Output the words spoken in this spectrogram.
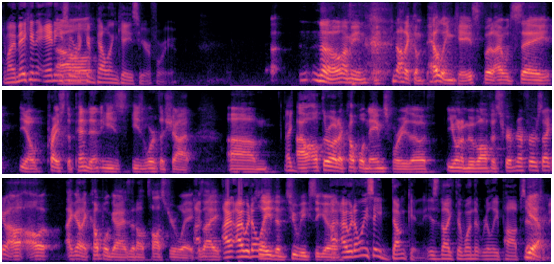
Am I making any sort of compelling case here for you? No, I mean, not a compelling case, but I would say you know price dependent. He's he's worth a shot. Um, I- I'll, I'll throw out a couple names for you though. If you want to move off of Scrivener for a second, I'll, I'll I got a couple guys that I'll toss your way because I, I, I would only played them two weeks ago. I, I would only say Duncan is like the one that really pops out Yeah. to me.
